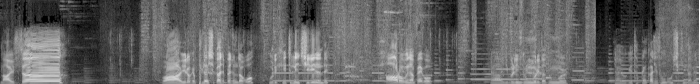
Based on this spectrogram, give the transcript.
나이스 와 이렇게 플래시까지 빼준다고? 우리 키틀린 지리는데? 바로 그냥 빼고 야 이블린 눈물이다 눈물 야 여기 탑갱까지 성공시킨다면?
